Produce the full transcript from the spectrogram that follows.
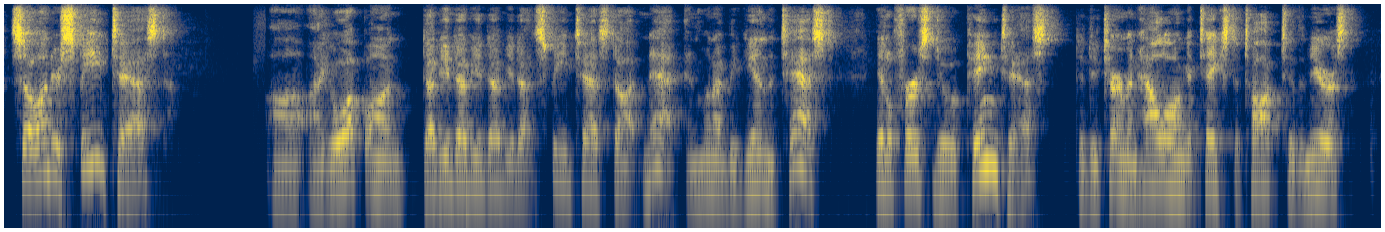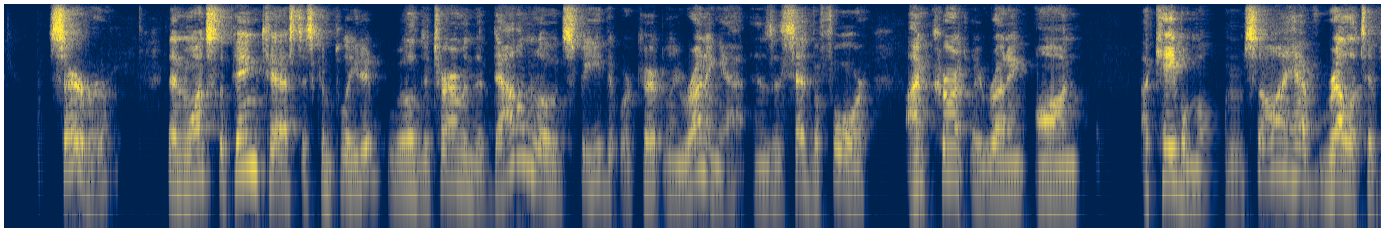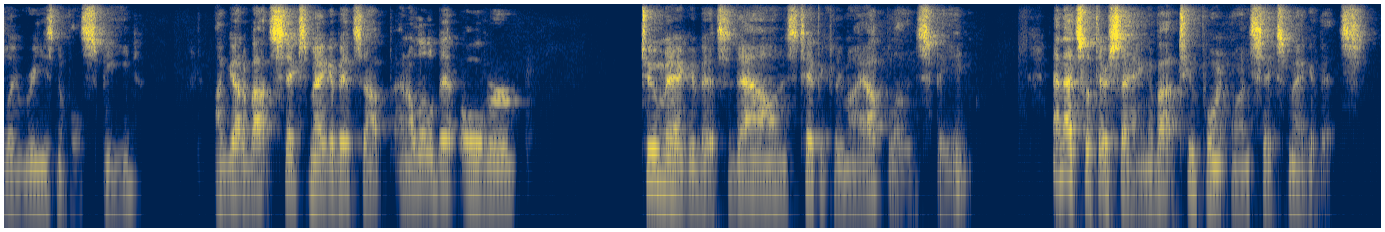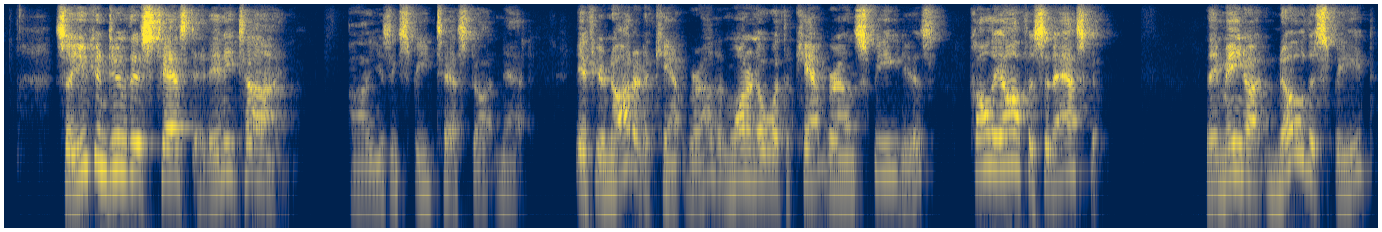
So under speed test, uh, I go up on www.speedtest.net, and when I begin the test, it'll first do a ping test to determine how long it takes to talk to the nearest server. Then once the ping test is completed, we'll determine the download speed that we're currently running at. And as I said before, I'm currently running on a cable modem, so I have relatively reasonable speed. I've got about 6 megabits up and a little bit over 2 megabits down is typically my upload speed. And that's what they're saying, about 2.16 megabits. So you can do this test at any time uh, using speedtest.net. If you're not at a campground and want to know what the campground speed is, call the office and ask them. They may not know the speed,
